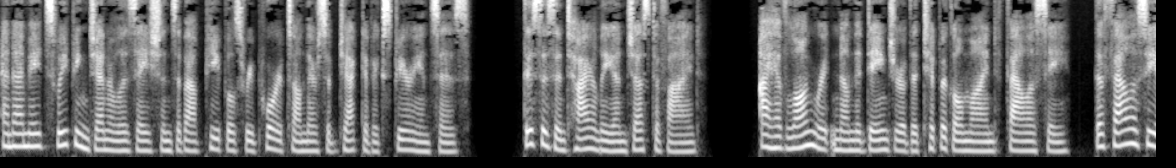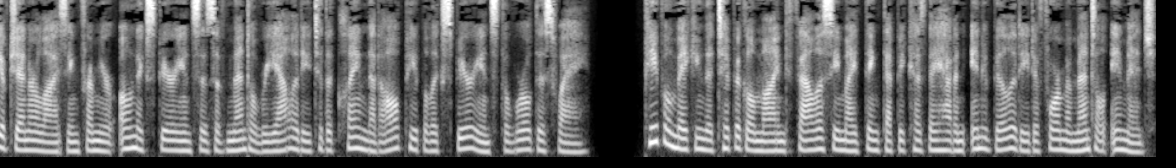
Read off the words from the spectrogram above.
And I made sweeping generalizations about people's reports on their subjective experiences. This is entirely unjustified. I have long written on the danger of the typical mind fallacy, the fallacy of generalizing from your own experiences of mental reality to the claim that all people experience the world this way. People making the typical mind fallacy might think that because they have an inability to form a mental image,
